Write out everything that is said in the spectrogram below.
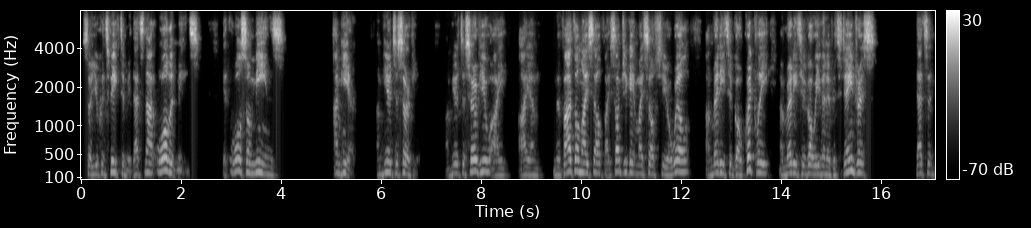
so you can speak to me. That's not all it means. It also means I'm here. I'm here to serve you. I'm here to serve you. I I am mevatel myself. I subjugate myself to your will. I'm ready to go quickly. I'm ready to go even if it's dangerous. That's an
